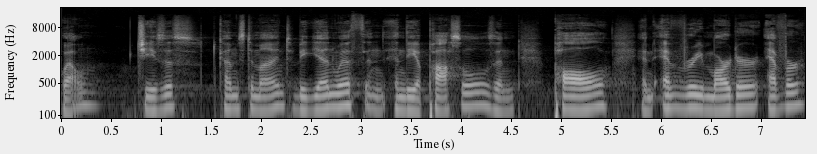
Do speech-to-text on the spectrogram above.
Well, Jesus comes to mind to begin with, and, and the apostles, and Paul, and every martyr ever.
